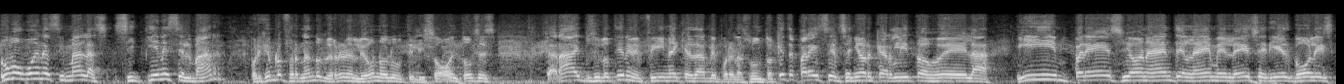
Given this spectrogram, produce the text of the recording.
hubo buenas y malas. Si tienes el VAR, por ejemplo, Fernando Guerrero en León no lo utilizó, entonces, caray, pues si lo tienen, en fin, hay que darle por el asunto. ¿Qué te parece el señor Carlitos Vela? Impresionante en la MLS, 10 goles,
